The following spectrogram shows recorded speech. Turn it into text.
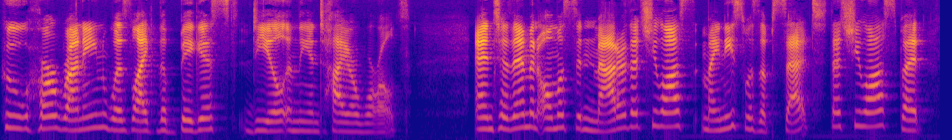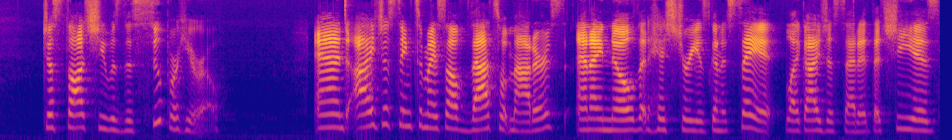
who her running was like the biggest deal in the entire world. And to them, it almost didn't matter that she lost. My niece was upset that she lost, but just thought she was this superhero. And I just think to myself, that's what matters. And I know that history is going to say it, like I just said it, that she is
